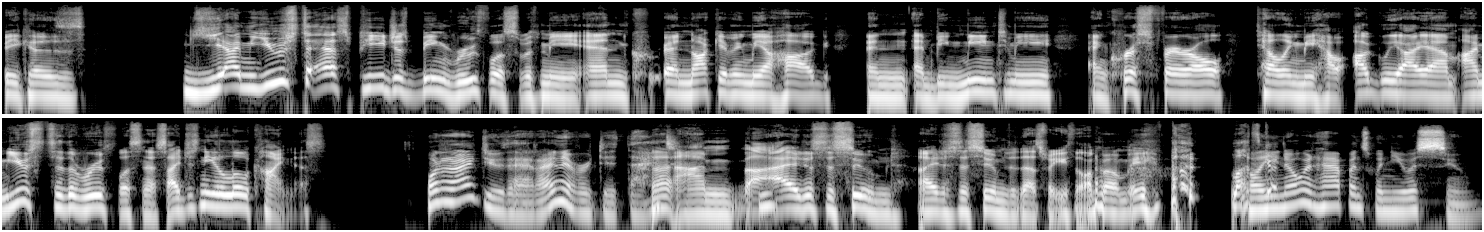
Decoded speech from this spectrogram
Because yeah, I'm used to SP just being ruthless with me and and not giving me a hug and and being mean to me and Chris Ferrell telling me how ugly I am. I'm used to the ruthlessness. I just need a little kindness. What did I do that? I never did that. Uh, I'm I just assumed. I just assumed that that's what you thought about me. Let's well, go. you know what happens when you assume.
